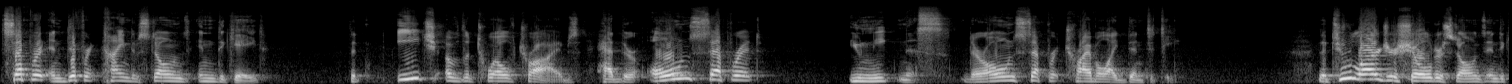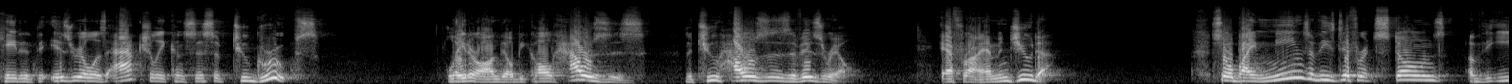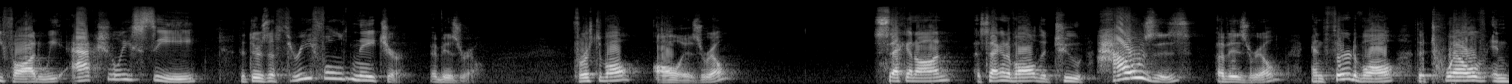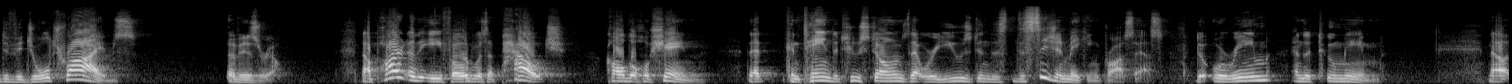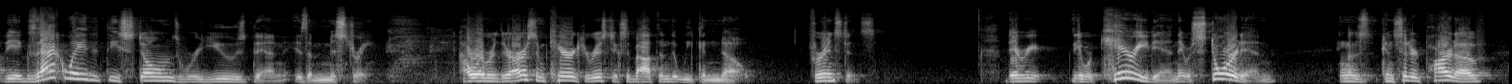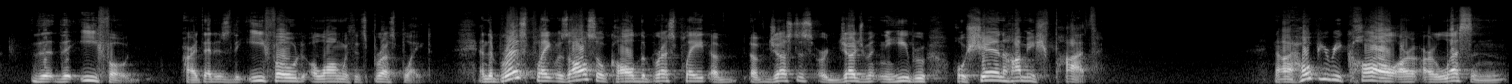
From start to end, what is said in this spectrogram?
separate and different kind of stones indicate each of the 12 tribes had their own separate uniqueness, their own separate tribal identity. The two larger shoulder stones indicated that Israel is actually consists of two groups. Later on, they'll be called houses, the two houses of Israel, Ephraim and Judah. So, by means of these different stones of the ephod, we actually see that there's a threefold nature of Israel. First of all, all Israel. Second on, second of all, the two houses of Israel, and third of all, the 12 individual tribes of Israel. Now, part of the ephod was a pouch called the hoshen that contained the two stones that were used in this decision making process the Urim and the Tumim. Now, the exact way that these stones were used then is a mystery. However, there are some characteristics about them that we can know. For instance, they were, they were carried in, they were stored in, and was considered part of the, the ephod, all right, that is the ephod along with its breastplate. And the breastplate was also called the breastplate of, of justice or judgment in Hebrew, Hoshen Hamishpat. Now, I hope you recall our, our lesson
